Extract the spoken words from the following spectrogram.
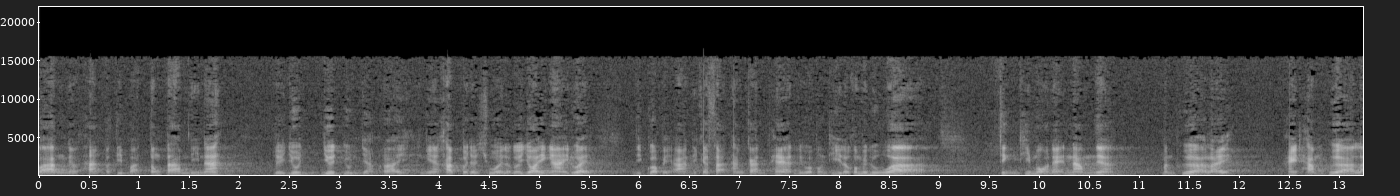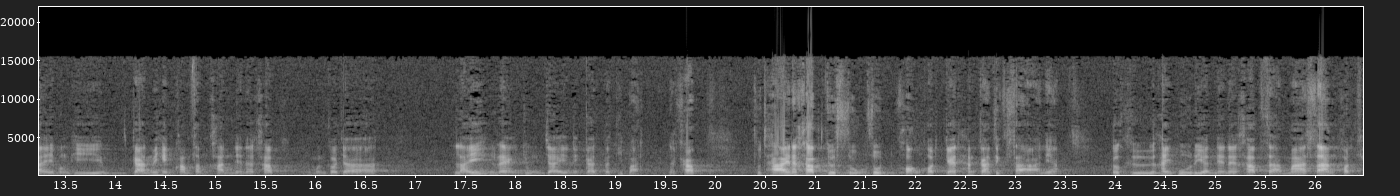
ฟังแนวทางปฏิบัติต้องตามนี้นะ หรือยืดยืดหยุ่นอย่างไรอย่างเงี้ยครับก็จะช่วยแล้วก็ย่อยง่ายด้วย ดีกว่าไปอ่านเอกสารทางการแพทย์ หรือว่าบางทีเราก็ไม่รู้ว่าสิ่งที่หมอแนะนำเนี่ยมันเพื่ออะไรให้ทำเพื่ออะไรบางทีการไม่เห็นความสำคัญเนี่ยนะครับ มันก็จะไร้แรงจูงใจในการปฏิบัตินะครับ สุดท้ายนะครับจุดสูงสุดของพอดแคสต์ทางการศึกษาเนี่ยก็คือให้ผู้เรียนเนี่ยนะครับสามารถสร้างพอดแค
